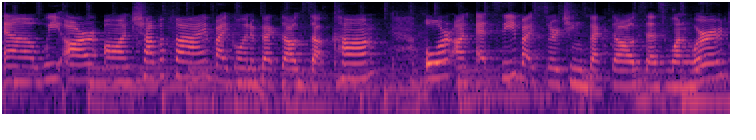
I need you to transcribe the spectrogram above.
Uh, we are on Shopify by going to bekdogs.com or on Etsy by searching bekdogs as one word.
